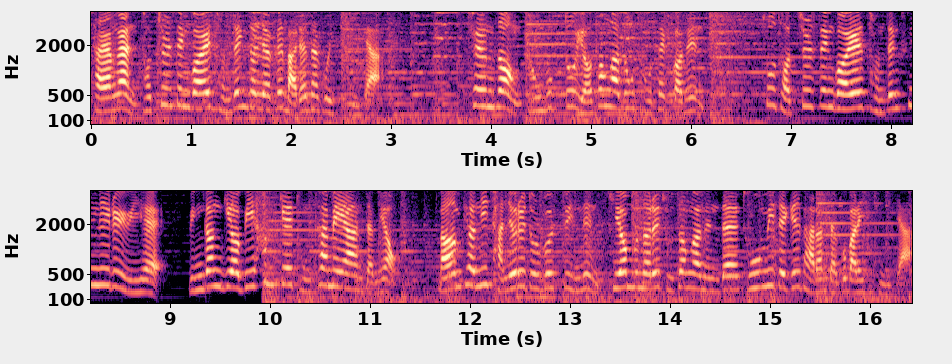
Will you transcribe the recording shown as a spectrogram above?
다양한 저출생과의 전쟁 전략을 마련하고 있습니다. 최은정 경북도 여성아동 정책관은 초저출생과의 전쟁 승리를 위해 민간 기업이 함께 동참해야 한다며 마음 편히 자녀를 돌볼 수 있는 기업 문화를 조성하는 데 도움이 되길 바란다고 말했습니다.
